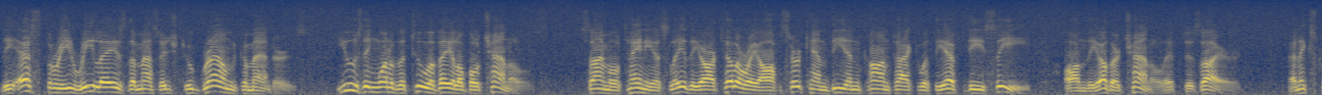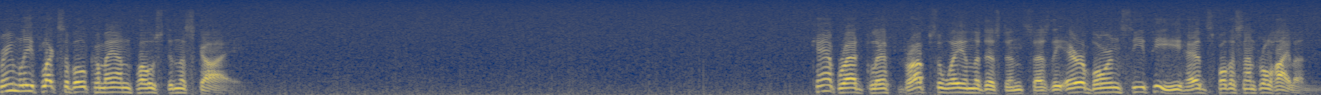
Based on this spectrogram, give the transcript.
the S-3 relays the message to ground commanders using one of the two available channels. Simultaneously, the artillery officer can be in contact with the FDC on the other channel if desired. An extremely flexible command post in the sky. Camp Radcliff drops away in the distance as the airborne CP heads for the Central Highlands.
